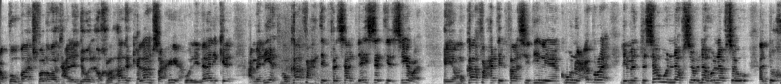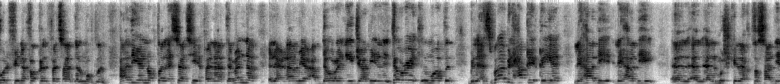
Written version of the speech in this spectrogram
عقوبات فرضت على دول أخرى؟ هذا كلام صحيح ولذلك عملية مكافحة الفساد ليست يسيرة. هي مكافحة الفاسدين ليكونوا عبرة لمن تسول نفسه له نفسه الدخول في نفق الفساد المظلم. هذه النقطة الأساسية فنتمنى الإعلام يلعب دورا إيجابيا لتوعية المواطن بالأسباب الحقيقية لهذه لهذه المشكلة الاقتصادية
